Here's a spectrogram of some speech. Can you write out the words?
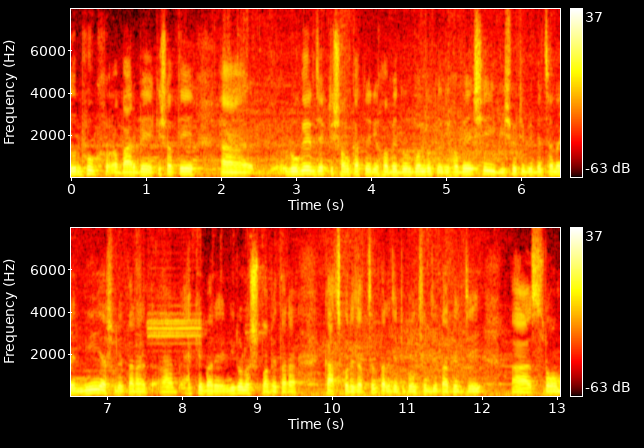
দুর্ভোগ বাড়বে একই সাথে রোগের যে একটি সংখ্যা তৈরি হবে, দুর্গন্ধ তৈরি হবে, সেই বিষয়টি বিবেচনায় নিয়ে আসলে তারা একেবারে নিরলসভাবে তারা কাজ করে যাচ্ছেন। তারা যেটি বলছেন যে তাদের যে শ্রম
